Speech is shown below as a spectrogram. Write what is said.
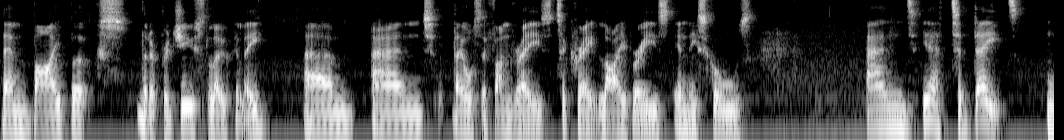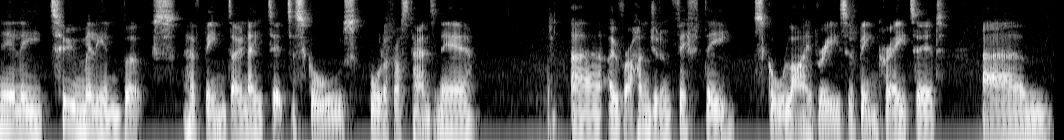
then buy books that are produced locally. Um, and they also fundraise to create libraries in these schools. And yeah, to date, nearly 2 million books have been donated to schools all across Tanzania. Uh, over 150 school libraries have been created. Um,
